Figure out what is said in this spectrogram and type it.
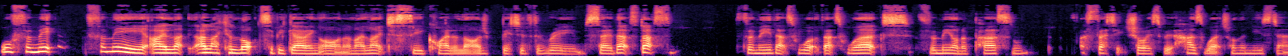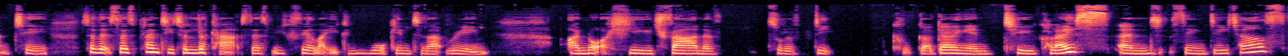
Well, for me, for me, I like I like a lot to be going on, and I like to see quite a large bit of the room. So that's that's for me, that's what that's worked for me on a personal aesthetic choice, but it has worked on the newsstand too. So there's there's plenty to look at. There's you feel like you can walk into that room. I'm not a huge fan of sort of deep going in too close and seeing details,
